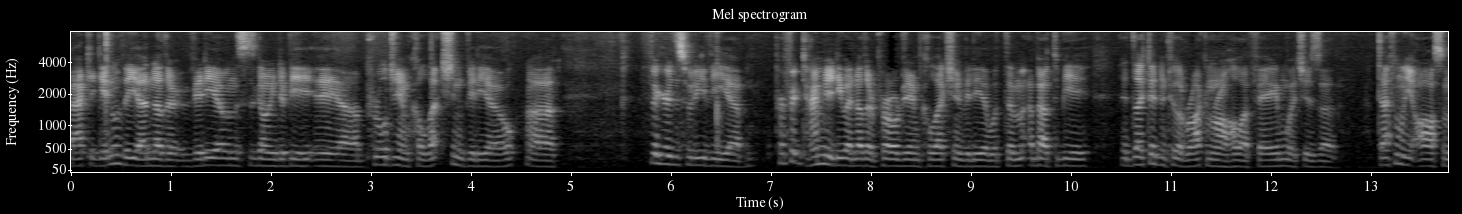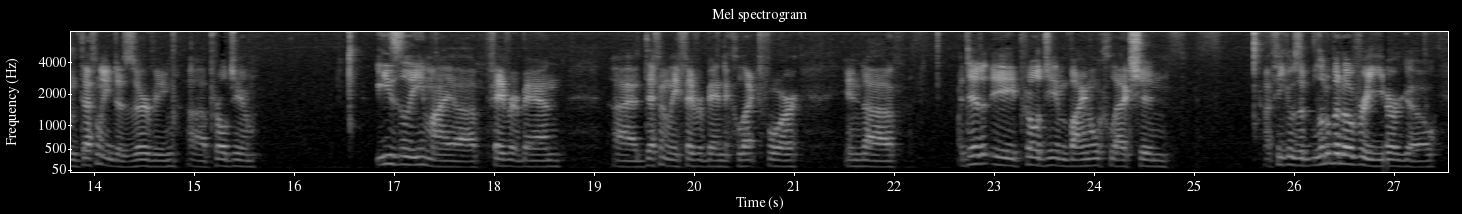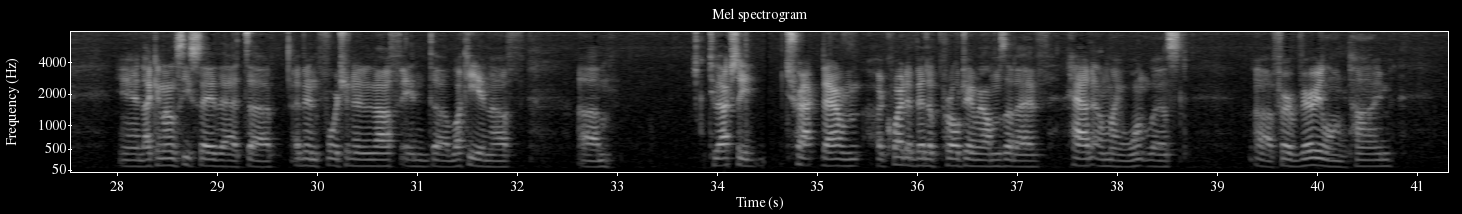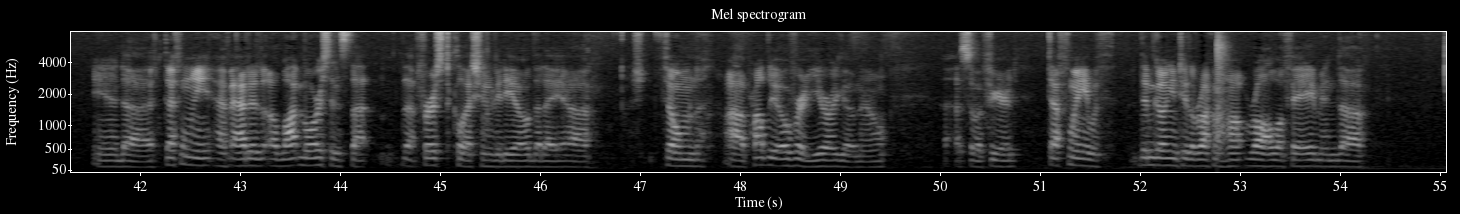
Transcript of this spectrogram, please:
back again with the, another video, and this is going to be a uh, Pearl Jam collection video. Uh, figured this would be the uh, perfect time to do another Pearl Jam collection video with them about to be inducted into the Rock and Roll Hall of Fame, which is uh, definitely awesome, definitely deserving. Uh, Pearl Jam, easily my uh, favorite band, uh, definitely favorite band to collect for, and I did a Pearl Jam vinyl collection. I think it was a little bit over a year ago, and I can honestly say that uh, I've been fortunate enough and uh, lucky enough um, to actually track down uh, quite a bit of Pearl Jam albums that I've had on my want list uh, for a very long time, and uh, definitely have added a lot more since that that first collection video that I uh, filmed probably over a year ago now. so I figured definitely with them going into the Rock and Roll Hall of Fame and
